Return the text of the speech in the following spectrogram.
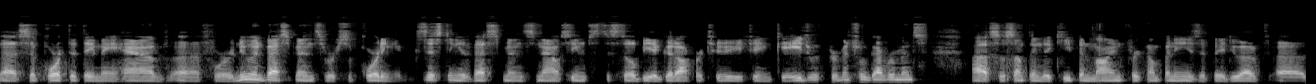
uh, support that they may have uh, for new investments or supporting existing investments now seems to still be a good opportunity to engage with provincial governments. Uh, so something to keep in mind for companies if they do have uh,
